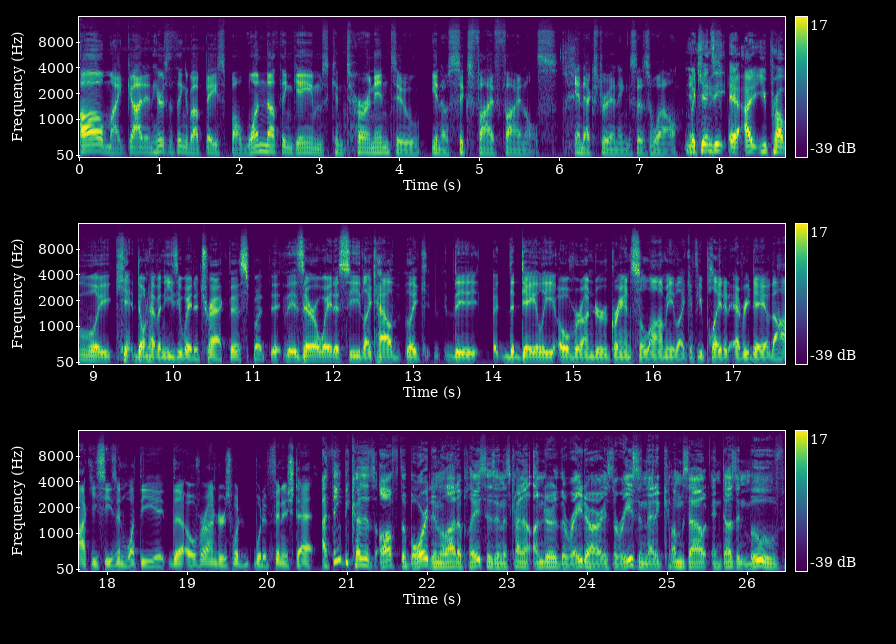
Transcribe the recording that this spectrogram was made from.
Oh my god! And here's the thing about baseball: one nothing games can turn into you know six five finals in extra innings as well. in Mackenzie. I, you probably can't don't have an easy way to track this, but is there a way to see like how like the the daily over under grand salami, like if you played it every day of the hockey season, what the the over unders would would have finished at? I think because it's off the board in a lot of places and it's kind of under the radar is the reason that it comes out and doesn't move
